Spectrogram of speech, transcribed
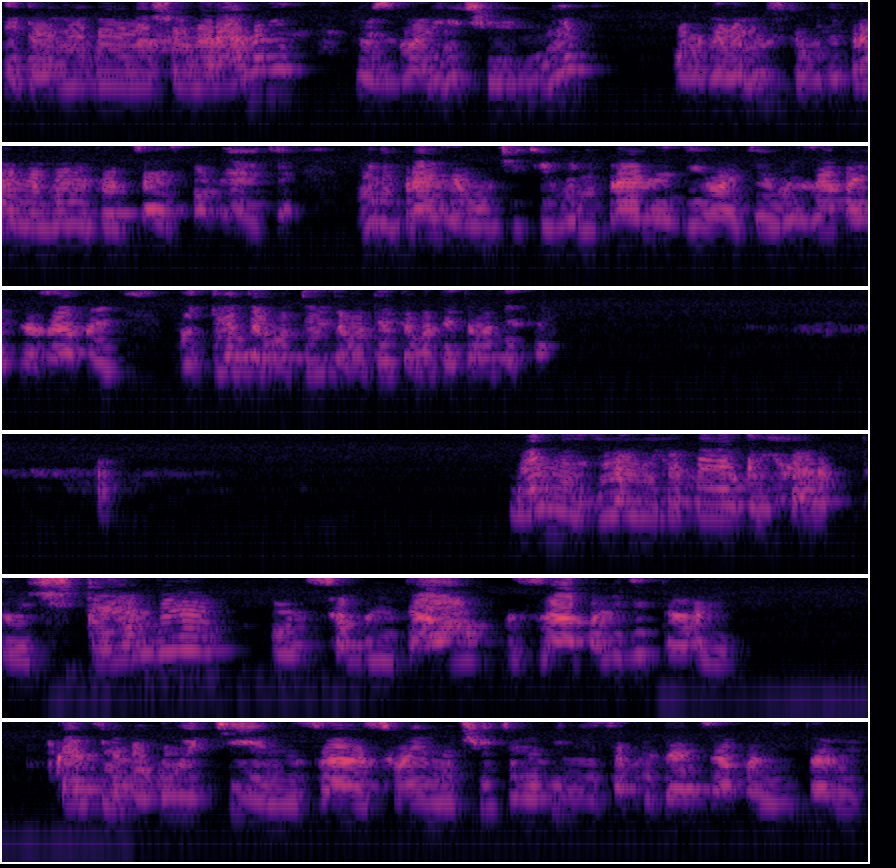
Это у него было лошона рано то есть злоречия нет. Он говорил, что вы неправильно волю Творца исполняете, вы неправильно учите, вы неправильно делаете, вы заповедь на заповедь, вы то-то, вот это, вот это, вот это, вот это. Он не сделал никакого греха. То есть, что он делал? Он соблюдал заповеди Торы. Как я могу идти за своим учителем и не соблюдать заповеди Торы?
